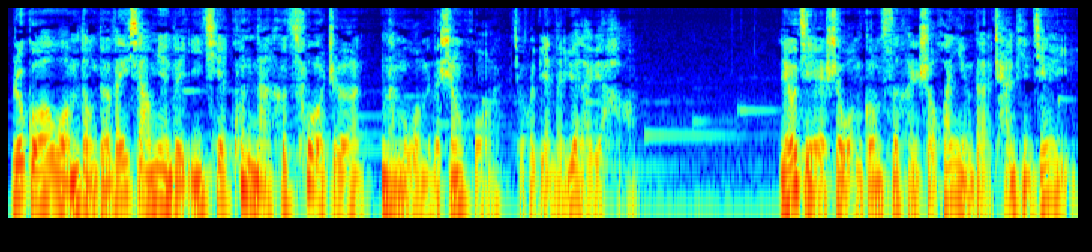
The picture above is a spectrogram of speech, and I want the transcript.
如果我们懂得微笑面对一切困难和挫折，那么我们的生活就会变得越来越好。刘姐是我们公司很受欢迎的产品经理，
